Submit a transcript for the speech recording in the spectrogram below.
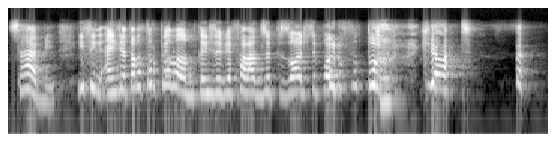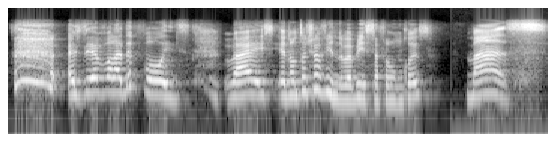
Sabe? Enfim, a gente já tá atropelando, porque a gente devia falar dos episódios depois no futuro. que ótimo. a gente devia falar depois. Mas eu não tô te ouvindo, Babi, você tá falando coisa? Mas.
